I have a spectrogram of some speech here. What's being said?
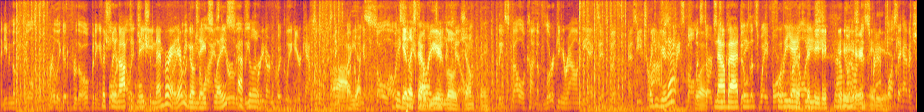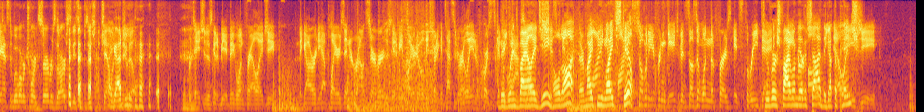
And even though the kills really good for the opening Officially an Optic Nation member. Hey, there we go, Nate Slays. Absolutely. Pretty darn quickly here. Capsule just oh, he got solo. Big he like that weird little jump thing. Leaves fellow kind of lurking around the exits, but as he drops, Did you hear that? Nice moment what? starts now to bad build its way forward for the Yankees. now I'm Plus, they have a chance to move over towards servers that are cities in position to challenge the new hill. Rotation is going to be a big one for LAG. They already have players in and around server. There's going to be a player to at least try to contest it early, and of course it's going to be big be wins by LAG. Hold on, there might be life still. So many different engagements doesn't win the first. It's three dead two versus five on the other side. They got the LAG. pinch.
